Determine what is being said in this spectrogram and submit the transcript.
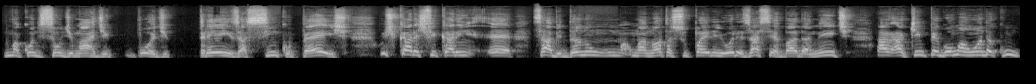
numa condição de mar de, pô, de 3 a 5 pés, os caras ficarem, é, sabe, dando uma, uma, nota superior exacerbadamente a, a quem pegou uma onda com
